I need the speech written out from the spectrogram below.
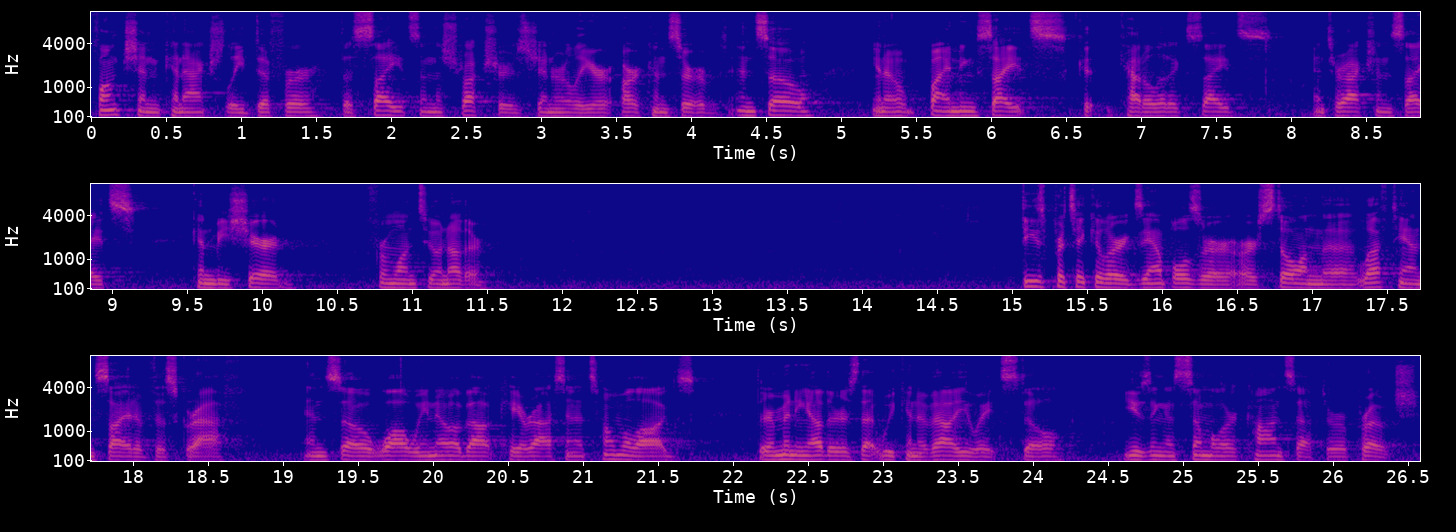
function can actually differ, the sites and the structures generally are, are conserved. And so, you know, binding sites, catalytic sites, interaction sites can be shared from one to another. These particular examples are, are still on the left-hand side of this graph. And so while we know about KRAS and its homologs, there are many others that we can evaluate still using a similar concept or approach.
